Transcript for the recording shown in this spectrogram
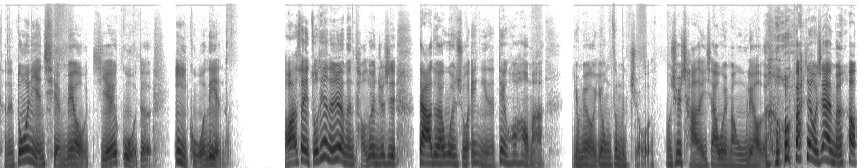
可能多年前没有结果的异国恋呢。好啊，所以昨天的热门讨论就是大家都在问说，哎，你的电话号码？有没有用这么久了？我去查了一下，我也蛮无聊的。我发现我现在门号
